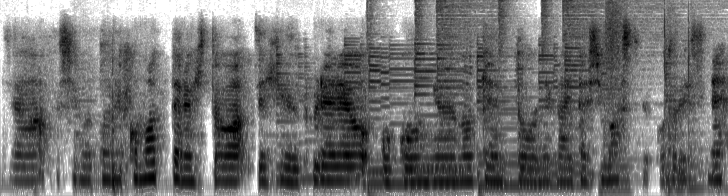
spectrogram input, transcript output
じゃあ、仕事に困ってる人は、ぜひウクレレをご購入の検討をお願いいたしますということですね。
